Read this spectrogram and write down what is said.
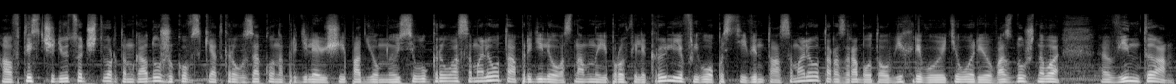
А в 1904 году Жуковский открыл закон, определяющий подъемную силу крыла самолета, определил основные профили крыльев и лопасти винта самолета, разработал вихревую теорию воздушного винта.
